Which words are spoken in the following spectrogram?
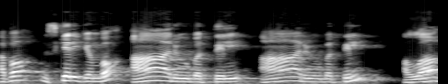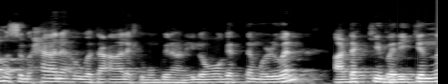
അപ്പോൾ നിസ്കരിക്കുമ്പോൾ ആ രൂപത്തിൽ ആ രൂപത്തിൽ അള്ളാഹു സുബ്ഹാനഹു വ തആലക്ക് മുമ്പിലാണ് ഈ ലോകത്തെ മുഴുവൻ അടക്കി ഭരിക്കുന്ന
